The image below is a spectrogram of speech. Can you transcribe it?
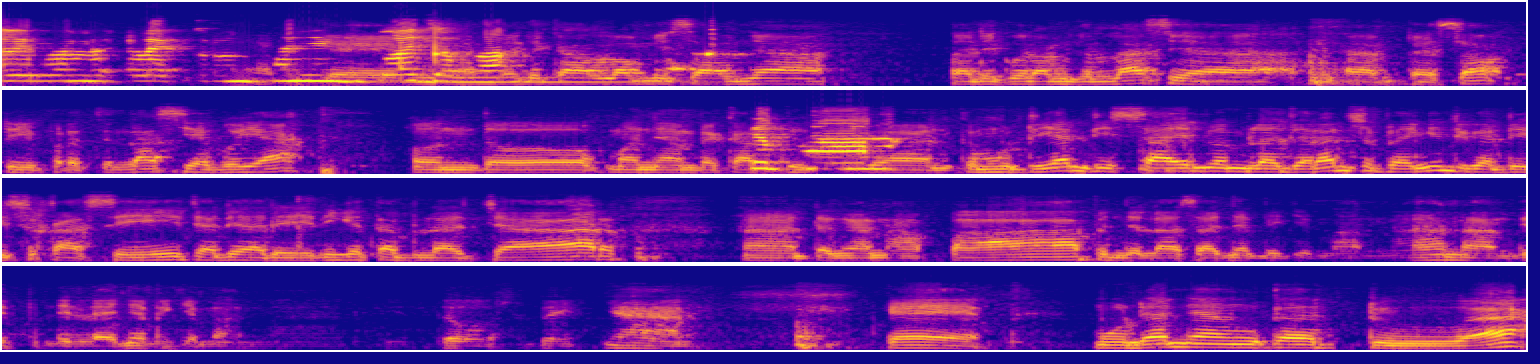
aliran elektron. Hanya Oke, gitu aja Pak. Jadi kalau misalnya tadi kurang jelas ya eh, besok diperjelas ya Bu ya untuk menyampaikan Ya, tujuan. Kemudian desain pembelajaran sebaiknya juga disukai. Jadi hari ini kita belajar nah, dengan apa, penjelasannya bagaimana, nanti penilaiannya bagaimana. Gitu sebaiknya. Oke. Kemudian yang kedua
